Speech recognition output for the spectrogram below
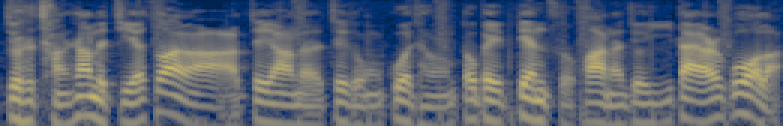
就是场上的结算啊，这样的这种过程都被电子化呢，就一带而过了。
